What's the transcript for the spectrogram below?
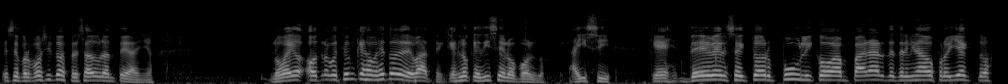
ese propósito expresado durante años. Luego hay otra cuestión que es objeto de debate, que es lo que dice Leopoldo. Ahí sí, que es, ¿debe el sector público amparar determinados proyectos?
